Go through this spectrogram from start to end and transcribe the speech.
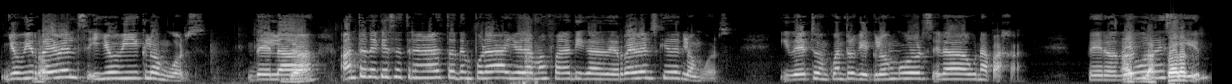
Yo vi No. Rebels y yo vi Clone Wars. De la Ya. antes de que se estrenara esta temporada yo era más fanática de Rebels que de Clone Wars. Y de hecho encuentro que Clone Wars era una paja. Pero Ah, debo las- todas, decir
